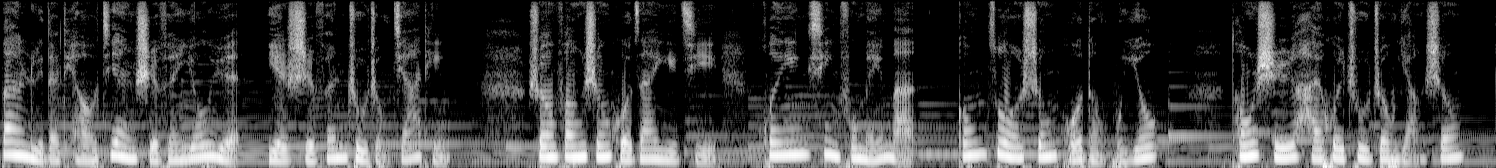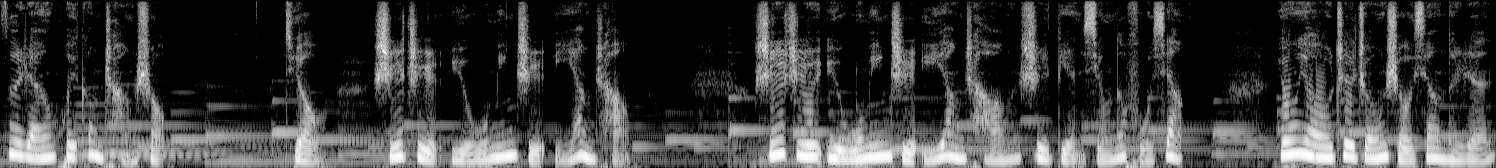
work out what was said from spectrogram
伴侣的条件十分优越，也十分注重家庭，双方生活在一起，婚姻幸福美满，工作生活等无忧，同时还会注重养生，自然会更长寿。九。食指与无名指一样长，食指与无名指一样长是典型的福相。拥有这种手相的人，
